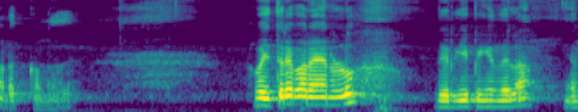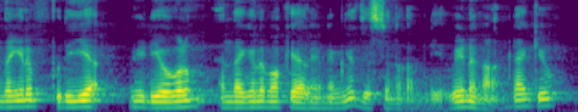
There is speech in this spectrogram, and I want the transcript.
നടക്കുന്നത്. അപ്പോൾ ഇത്രേ പറയാനുള്ളൂ. ദീർഘിപ്പിക്കുന്നില്ല. എന്തെങ്കിലും പുതിയ വീഡിയോകളും എന്തെങ്കിലുമൊക്കെ അറിയണമെങ്കിൽ ജസ്റ്റ് ഒന്ന് കമന്റ് ചെയ്യുക. വീണ്ടും കാണാം. താങ്ക്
